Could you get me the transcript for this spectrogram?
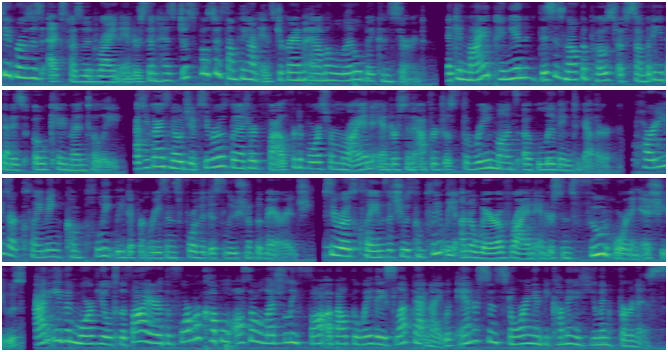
Gypsy Rose's ex-husband Ryan Anderson has just posted something on Instagram and I'm a little bit concerned. Like in my opinion, this is not the post of somebody that is okay mentally. As you guys know, Gypsy Rose Blanchard filed for divorce from Ryan Anderson after just three months of living together. Parties are claiming completely different reasons for the dissolution of the marriage. Gypsy Rose claims that she was completely unaware of Ryan Anderson's food hoarding issues. Add even more fuel to the fire, the former couple also allegedly fought about the way they slept that night, with Anderson snoring and becoming a human furnace.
